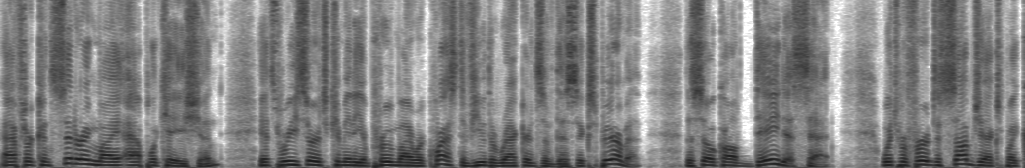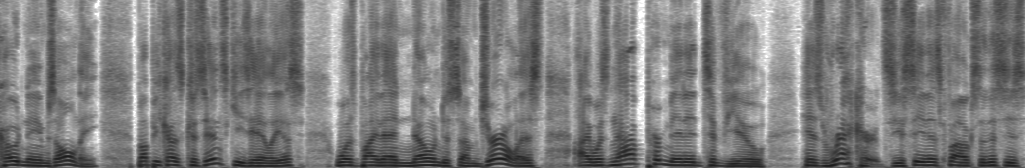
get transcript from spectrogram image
After considering my application, its research committee approved my request to view the records of this experiment, the so called data set, which referred to subjects by code names only. But because Kaczynski's alias was by then known to some journalists, I was not permitted to view his records. You see this, folks? So this is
